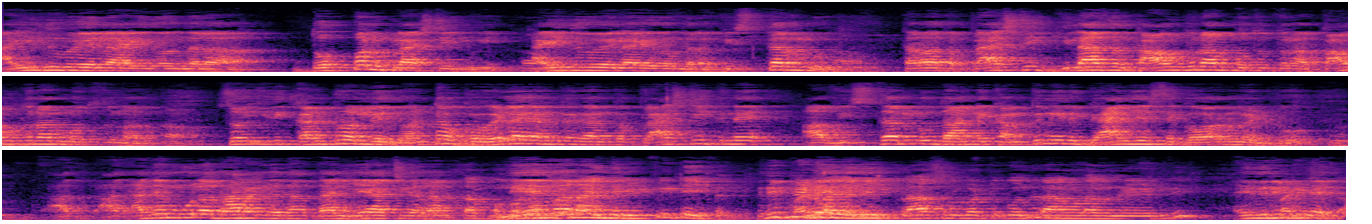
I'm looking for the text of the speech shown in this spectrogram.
ఐదు వేల ఐదు వందల దొప్పలు ప్లాస్టిక్ వి ఐదు వేల ఐదు వందల విస్తరులు తర్వాత ప్లాస్టిక్ గిలాసులు తాగుతున్నారు మొత్తుతున్నారు తాగుతున్నారు మొత్తుతున్నారు. సో ఇది కంట్రోల్ లేదు. అంటే ఒకవేళ కనుక కనుక ప్లాస్టిక్ నే ఆ విస్తరులు దాన్ని కంపెనీని బ్యాన్ చేస్తే గవర్నమెంట్ అదే మూలాధారం కదా దాన్ని చేయొచ్చు కదా. రిపీట్ అవుతుంది. రిపీట్ అవుతుంది. క్లాసులు పట్టుకొని రావడం ఇది రిపీట్.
